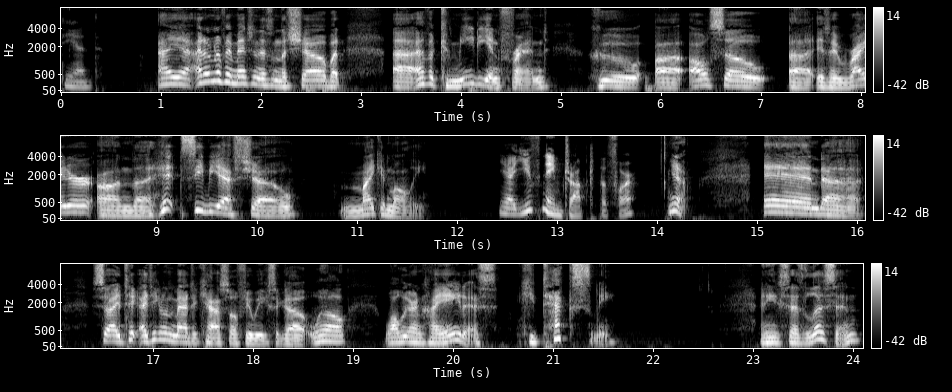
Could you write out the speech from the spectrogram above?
The end. I uh, I don't know if I mentioned this on the show, but uh, I have a comedian friend who uh, also uh, is a writer on the hit CBS show Mike and Molly. Yeah, you've name dropped before. Yeah, and uh, so I take I take him to the Magic Castle a few weeks ago. Well, while we were in hiatus, he texts me, and he says, "Listen."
